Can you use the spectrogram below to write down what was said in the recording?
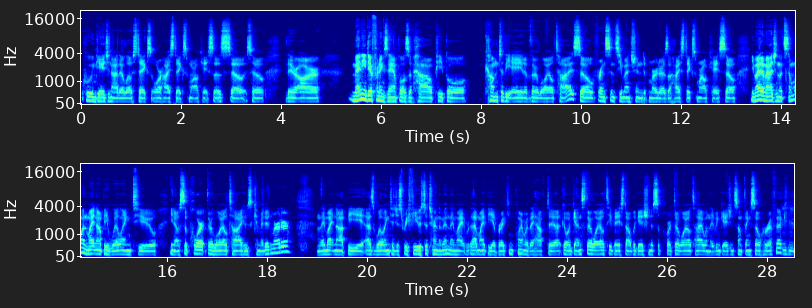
who engage in either low stakes or high stakes moral cases. So so there are many different examples of how people come to the aid of their loyal ties. So, for instance, you mentioned murder as a high stakes moral case. So, you might imagine that someone might not be willing to, you know, support their loyal tie who's committed murder. And they might not be as willing to just refuse to turn them in. They might that might be a breaking point where they have to go against their loyalty based obligation to support their loyal tie when they've engaged in something so horrific. Mm-hmm.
